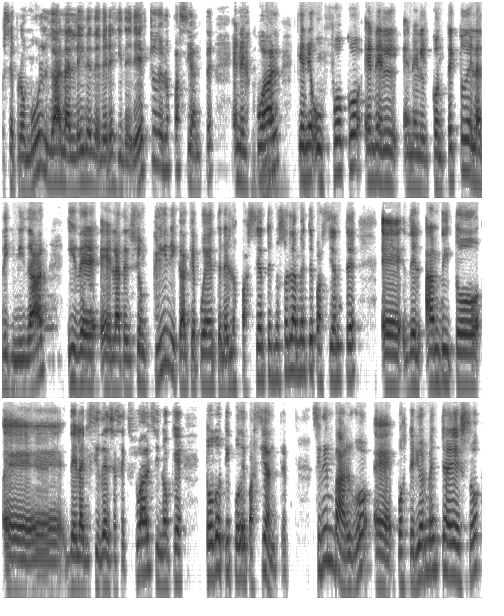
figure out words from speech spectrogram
se, promulga la ley de deberes y derechos de los pacientes, en el cual tiene un foco en el, en el contexto de la dignidad y de eh, la atención clínica que pueden tener los pacientes, no solamente pacientes del ámbito de la disidencia sexual, sino que todo tipo de pacientes. Sin embargo, eh, posteriormente a eso,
